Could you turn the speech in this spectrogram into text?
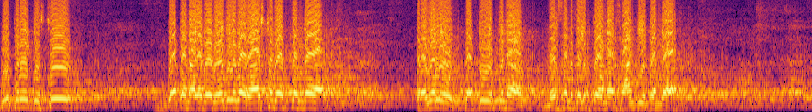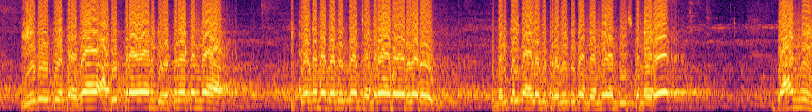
వ్యతిరేకిస్తూ గత నలభై రోజులుగా రాష్ట్ర వ్యాప్తంగా ప్రజలు పెద్ద ఎత్తున నిరసన తెలుపుతూ ఉన్నారు శాంతియుతంగా ఏదైతే ప్రజా అభిప్రాయానికి వ్యతిరేకంగా ఈ కూటమి ప్రభుత్వం చంద్రబాబు నాయుడు గారు మెడికల్ కాలేజీ ప్రైవేటుగా నిర్ణయం తీసుకున్నారో దాన్ని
